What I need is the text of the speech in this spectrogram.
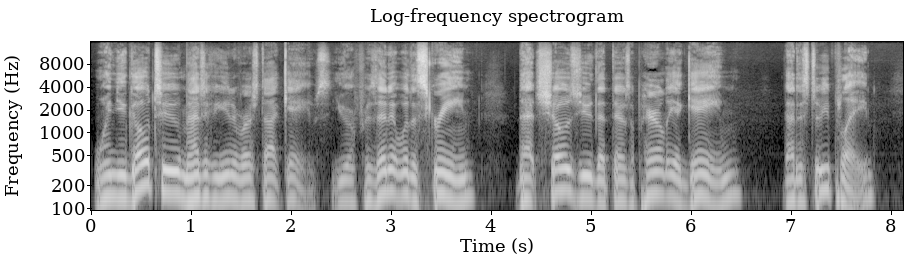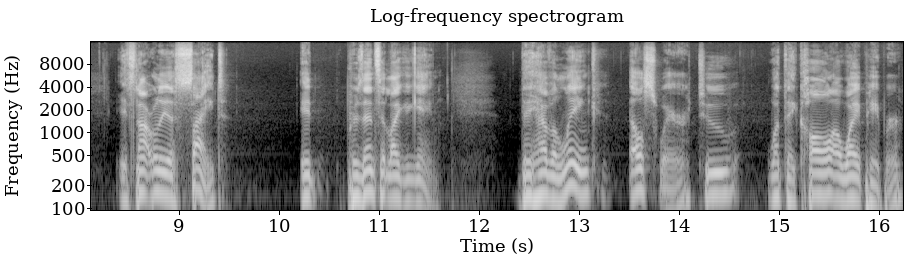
When you go to magicofuniverse.games, you are presented with a screen that shows you that there's apparently a game that is to be played. It's not really a site, it presents it like a game. They have a link elsewhere to what they call a white paper.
